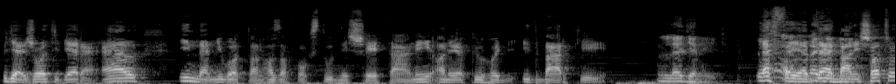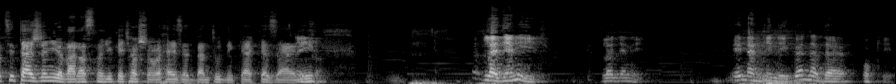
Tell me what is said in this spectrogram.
figyelj Zsolti, gyere el, innen nyugodtan haza fogsz tudni sétálni, anélkül, hogy itt bárki Legyen így. Legfeljebb legyen verbális atrocitás, de nyilván azt mondjuk egy hasonló helyzetben tudni kell kezelni. Legyen így. Legyen így. Én nem hinnék benne, de oké. Okay.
